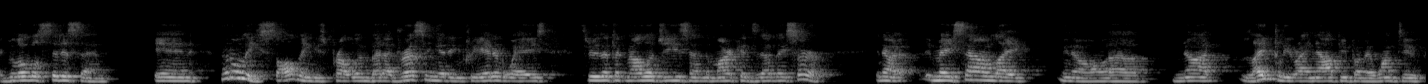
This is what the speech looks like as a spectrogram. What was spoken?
a global citizen in not only solving this problem, but addressing it in creative ways through the technologies and the markets that they serve. You know, it may sound like, you know, uh, not likely right now. People may want to,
